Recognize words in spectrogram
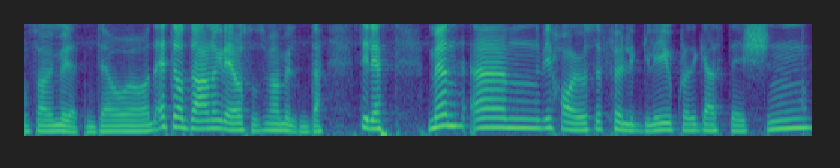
og så har vi muligheten til å Det er et eller annet der noen greier også som vi har muligheten til. Stilig. Men um, vi har jo selvfølgelig oppgradert gas station.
